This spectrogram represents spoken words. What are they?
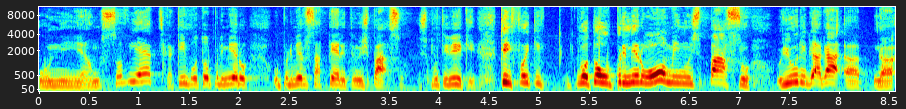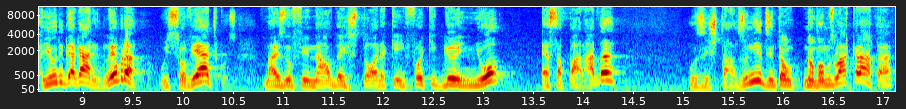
União Soviética. Quem botou primeiro, o primeiro satélite no espaço? Sputnik. Quem foi que botou o primeiro homem no espaço? O Yuri, Gaga, uh, uh, Yuri Gagarin. Lembra? Os soviéticos. Mas no final da história, quem foi que ganhou essa parada? Os Estados Unidos. Então, não vamos lacrar, tá?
